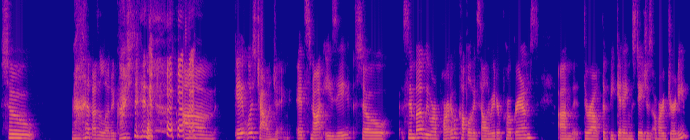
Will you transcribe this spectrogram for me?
So, that's a loaded question. um, it was challenging. It's not easy. So, Symba, we were part of a couple of accelerator programs um, throughout the beginning stages of our journey.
